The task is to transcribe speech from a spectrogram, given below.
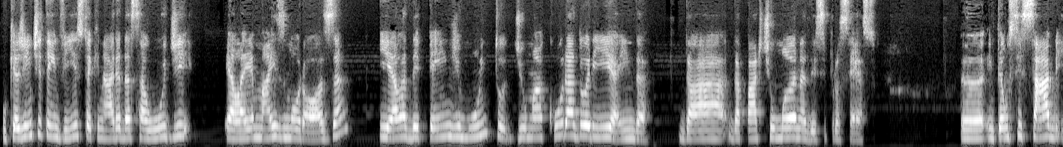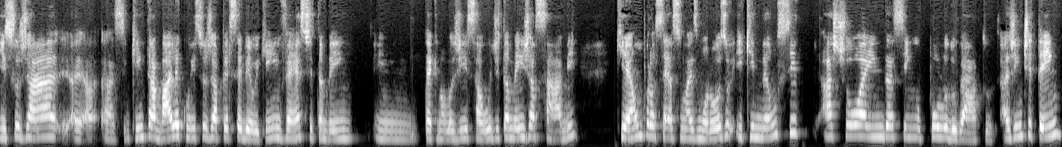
O que a gente tem visto é que na área da saúde ela é mais morosa e ela depende muito de uma curadoria ainda da, da parte humana desse processo. Uh, então se sabe, isso já, eh, assim, quem trabalha com isso já percebeu e quem investe também em tecnologia e saúde também já sabe que é um processo mais moroso e que não se achou ainda assim o pulo do gato. A gente tem,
